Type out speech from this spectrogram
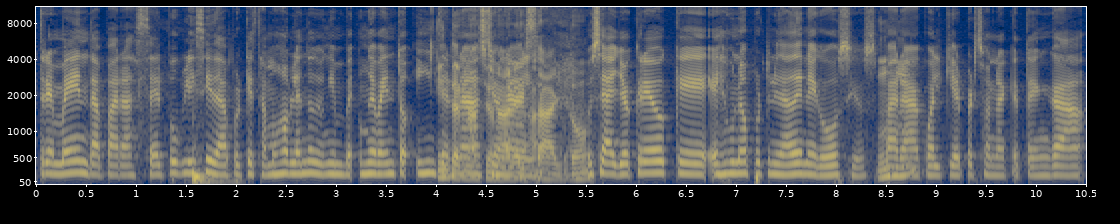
tremenda para hacer publicidad porque estamos hablando de un evento internacional. Internacional, exacto. O sea, yo creo que es una oportunidad de negocios para cualquier persona que tenga,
